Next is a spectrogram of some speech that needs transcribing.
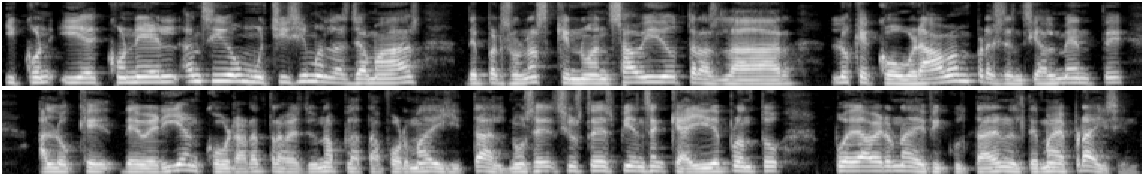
y, con, y eh, con él han sido muchísimas las llamadas de personas que no han sabido trasladar lo que cobraban presencialmente a lo que deberían cobrar a través de una plataforma digital. No sé si ustedes piensan que ahí de pronto puede haber una dificultad en el tema de pricing.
